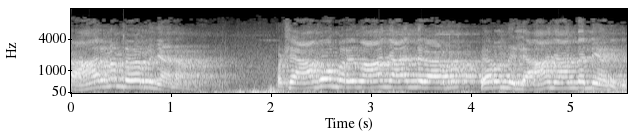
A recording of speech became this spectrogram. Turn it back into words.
കാരണം വേറൊരു ഞാനാണ്. പക്ഷെ ആഗവം പറയുന്നു ആ ഞാനിന് കാരണം വേറൊന്നില്ല ആ ഞാൻ തന്നെയാണിത്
